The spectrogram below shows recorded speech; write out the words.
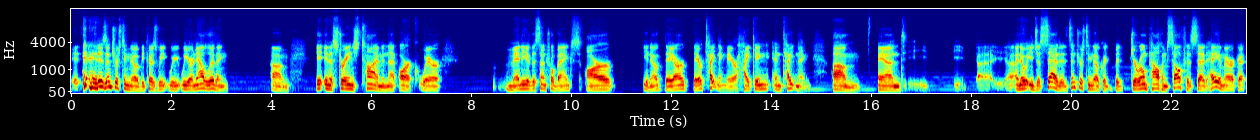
It, it is interesting though because we we we are now living um, in a strange time in that arc where many of the central banks are, you know, they are they are tightening, they are hiking and tightening, um, and. I know what you just said. It's interesting though, but Jerome Powell himself has said, "Hey, America,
